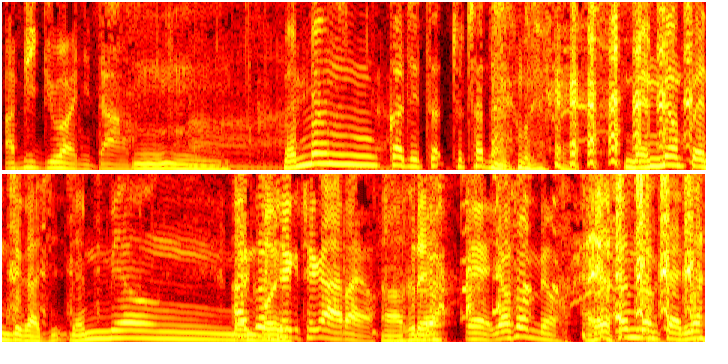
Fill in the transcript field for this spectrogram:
아비규환이다. 음, 음. 아, 몇 명까지 따- 쫓아다녀보셨어요? 몇 명 밴드까지? 몇 명 아, 멤버? 그건 제, 제가 알아요. 아, 그래요? 네, 여섯 명. 아, 여섯 명짜리야?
